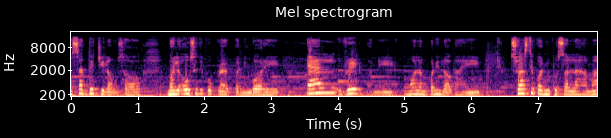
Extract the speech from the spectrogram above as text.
असाध्यै चिलाउँछ। मैले औषधिको प्रयोग पनि गरेँ। एल रेड भन्ने मलम पनि लगाएँ। स्वास्थ्य कर्मीको सल्लाहमा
